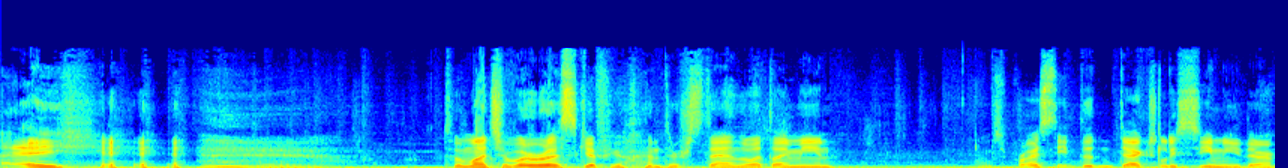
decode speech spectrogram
Hey. Too much of a risk if you understand what I mean. I'm surprised he didn't actually see me there.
